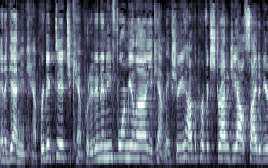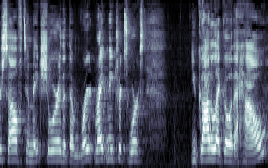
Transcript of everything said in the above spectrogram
and again, you can't predict it, you can't put it in any formula, you can't make sure you have the perfect strategy outside of yourself to make sure that the right, right matrix works. You got to let go of the how,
